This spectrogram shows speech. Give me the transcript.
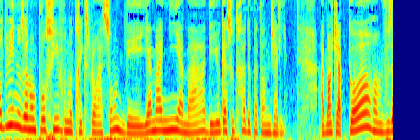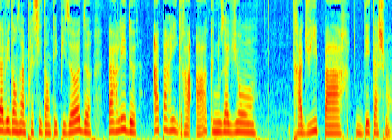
Aujourd'hui, nous allons poursuivre notre exploration des Yama Niyama des Yoga Sutras de Patanjali. À Japkor, vous avez dans un précédent épisode parlé de aparigraha que nous avions traduit par détachement.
